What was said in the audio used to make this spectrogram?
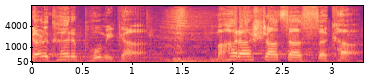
कणखर भूमिका महाराष्ट्राचा सखा.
